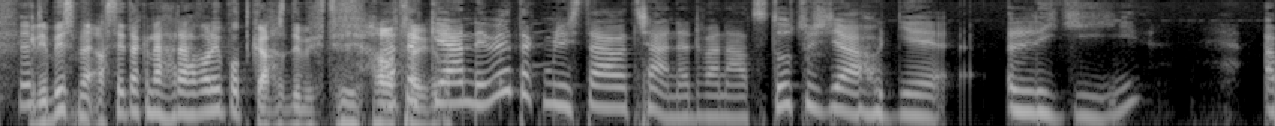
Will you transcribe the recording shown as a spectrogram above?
kdyby jsme asi tak nahrávali podcast, kdybych to dělal a tak takhle. já nevím, tak můžeš stávat třeba na 12, což dělá hodně lidí a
